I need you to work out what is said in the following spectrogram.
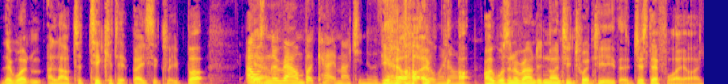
they weren't allowed to ticket it. Basically, but I yeah. wasn't around, but can't imagine there was Yeah, I, going on. I, I wasn't around in 1920 either. Just FYI,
